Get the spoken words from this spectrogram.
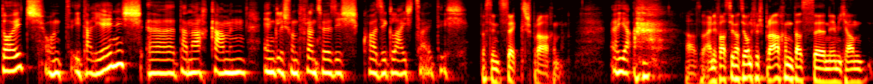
Deutsch und Italienisch. Äh, danach kamen Englisch und Französisch quasi gleichzeitig. Das sind sechs Sprachen. Äh, ja, Also eine Faszination für Sprachen, das äh, nehme ich an,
